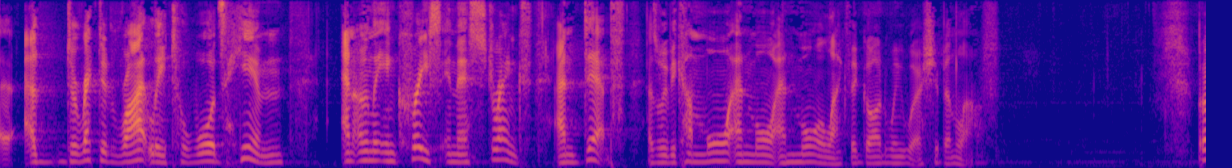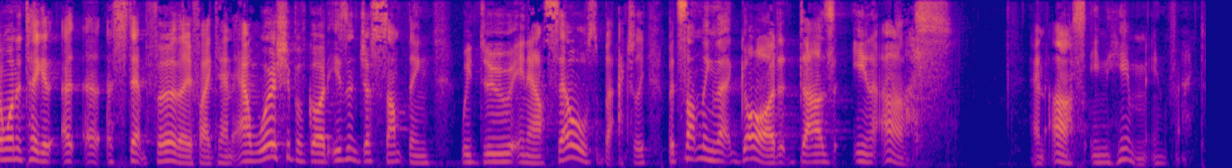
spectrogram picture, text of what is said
uh, are directed rightly towards Him and only increase in their strength and depth as we become more and more and more like the God we worship and love. But I want to take it a, a, step further if I can. Our worship of God isn't just something we do in ourselves, but actually, but something that God does in us, and us in Him, in fact.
